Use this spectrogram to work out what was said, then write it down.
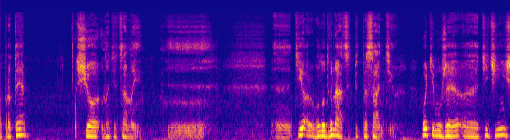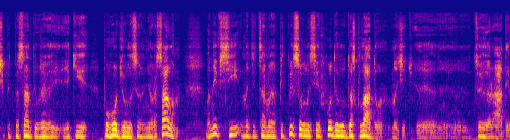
е, про те, що значить, саме, е, е, ті було 12 підписантів. Потім вже е, ті чи інші підписанти, вже, які погоджувалися з універсалом, вони всі значить, саме, підписувалися і входили до складу значить, е, цієї ради.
